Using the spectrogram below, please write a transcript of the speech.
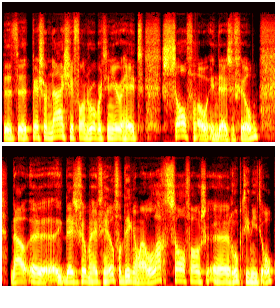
het uh, personage van Robert De Niro heet Salvo in deze film. Nou, deze film heeft heel veel dingen, maar lacht salvo's roept hij niet op.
